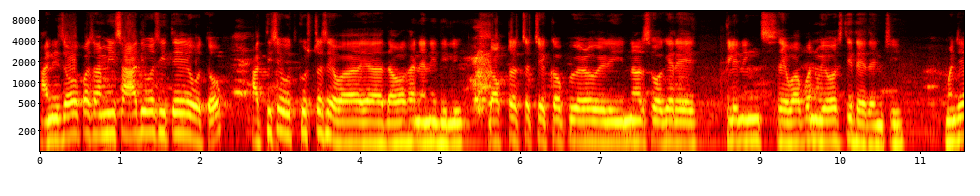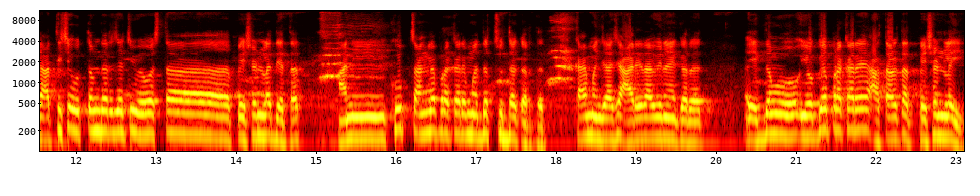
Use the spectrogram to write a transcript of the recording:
आणि जवळपास आम्ही सहा दिवस इथे होतो. अतिशय उत्कृष्ट सेवा या दवाखान्याने दिली. डॉक्टरचं चेकअप वेळोवेळी नर्स वगैरे क्लिनिंग सेवा पण व्यवस्थित आहे त्यांची. म्हणजे अतिशय उत्तम दर्जाची व्यवस्था पेशंटला देतात. आणि खूप चांगल्या प्रकारे मदतसुद्धा करतात. काय म्हणजे असे आरेरावी नाही करत. एकदम योग्य प्रकारे हाताळतात पेशंटलाही.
